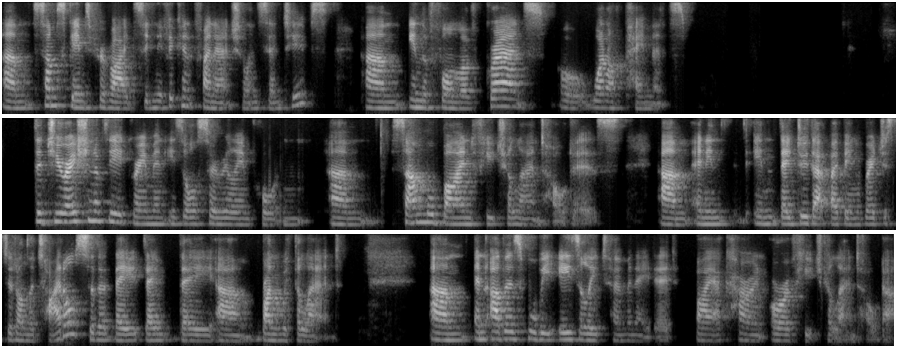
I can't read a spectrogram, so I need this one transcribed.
Um, some schemes provide significant financial incentives um, in the form of grants or one-off payments. The duration of the agreement is also really important. Um, some will bind future landholders. Um, and in, in, they do that by being registered on the title so that they, they, they um, run with the land. Um, and others will be easily terminated by a current or a future landholder.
